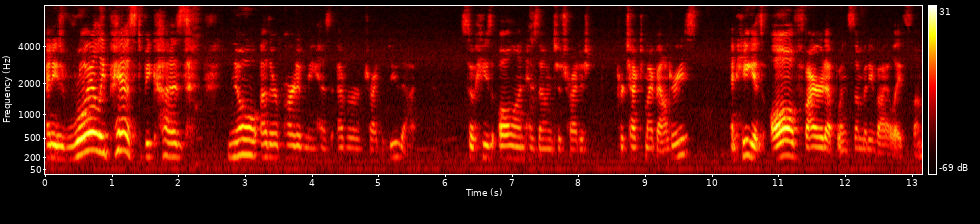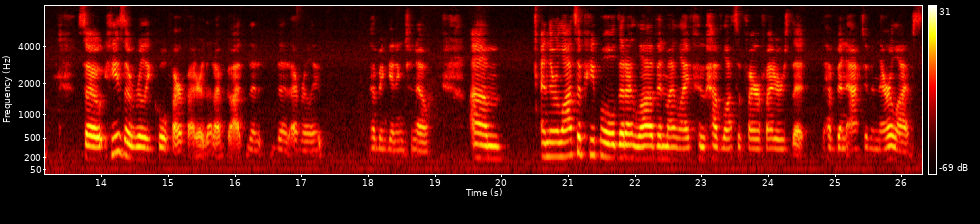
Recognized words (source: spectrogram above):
And he's royally pissed because no other part of me has ever tried to do that. So he's all on his own to try to protect my boundaries. And he gets all fired up when somebody violates them. So he's a really cool firefighter that I've got that, that I really have been getting to know. Um, and there are lots of people that I love in my life who have lots of firefighters that have been active in their lives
